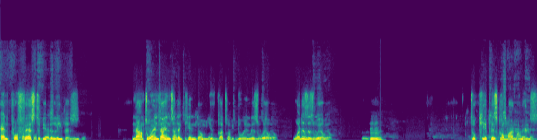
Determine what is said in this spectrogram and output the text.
and profess to be believers. Now, to enter into the kingdom, you've got to be doing this will. What is his will? Hmm. To keep his commandments.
